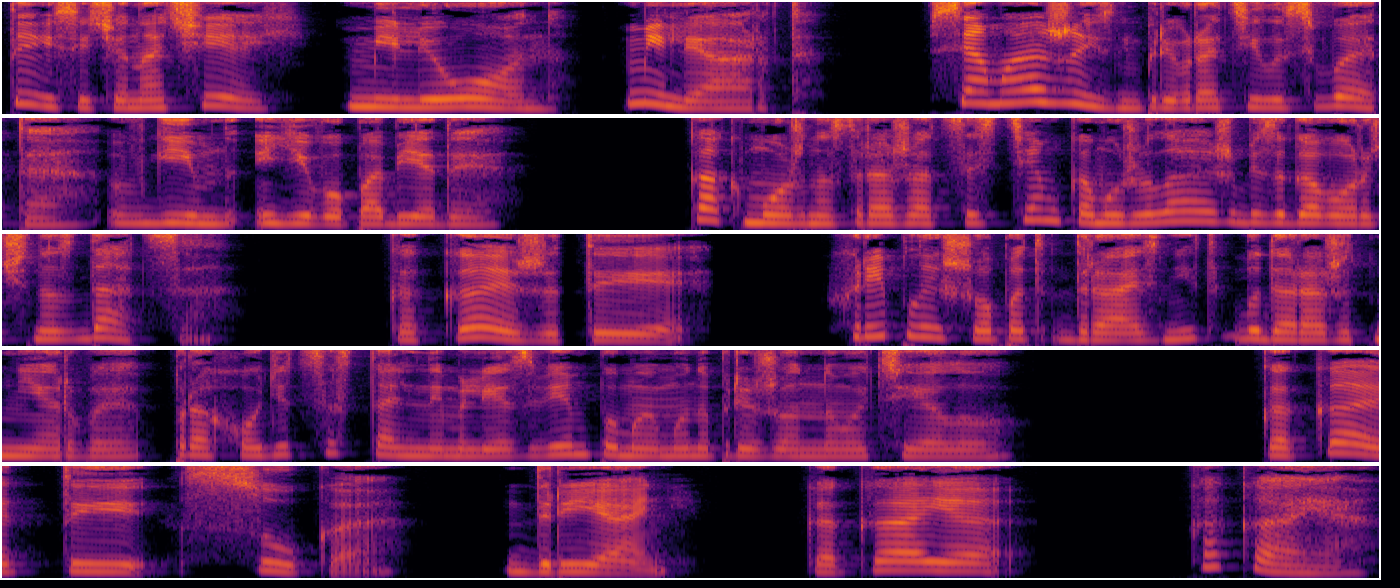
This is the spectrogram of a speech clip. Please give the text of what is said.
Тысяча ночей. Миллион, миллиард. Вся моя жизнь превратилась в это, в гимн его победы. Как можно сражаться с тем, кому желаешь безоговорочно сдаться? Какая же ты... Хриплый шепот дразнит, будоражит нервы, проходится стальным лезвием по моему напряженному телу. Какая ты сука, дрянь. Какая... Какая?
